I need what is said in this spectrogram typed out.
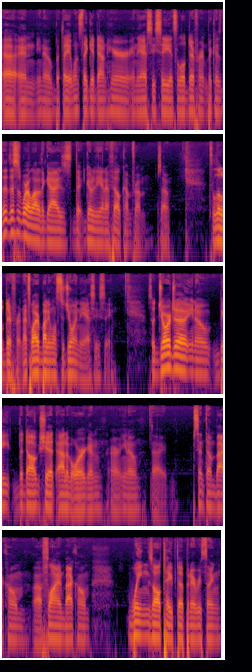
uh, and you know, but they once they get down here in the SEC, it's a little different because th- this is where a lot of the guys that go to the NFL come from. So it's a little different. That's why everybody wants to join the SEC. So Georgia, you know, beat the dog shit out of Oregon, or you know, uh, sent them back home, uh, flying back home, wings all taped up and everything.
